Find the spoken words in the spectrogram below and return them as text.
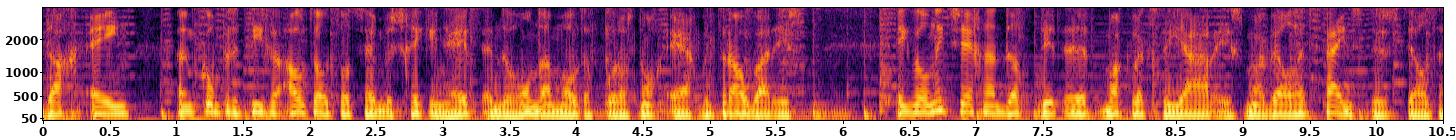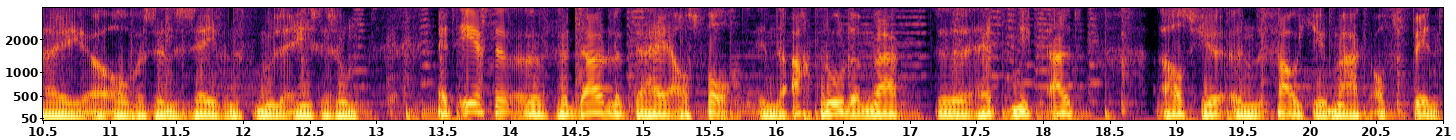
dag 1 een competitieve auto tot zijn beschikking heeft... en de Honda-motor vooralsnog erg betrouwbaar is. Ik wil niet zeggen dat dit het makkelijkste jaar is... maar wel het fijnste, stelt hij eh, over zijn zevende Formule 1 seizoen. Het eerste verduidelijkte hij als volgt. In de achterhoede maakt het niet uit als je een foutje maakt of spint.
